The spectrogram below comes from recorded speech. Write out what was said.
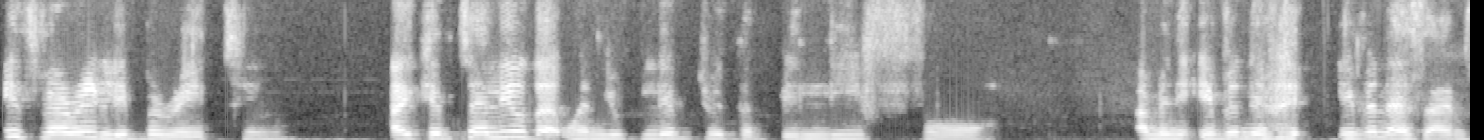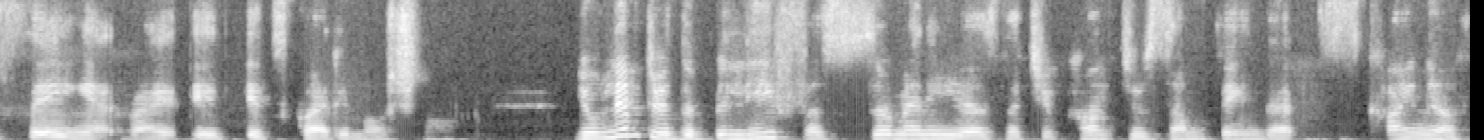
it's very liberating. I can tell you that when you've lived with a belief for, I mean, even if even as I'm saying it, right, it, it's quite emotional. You've lived with the belief for so many years that you can't do something that's kind of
